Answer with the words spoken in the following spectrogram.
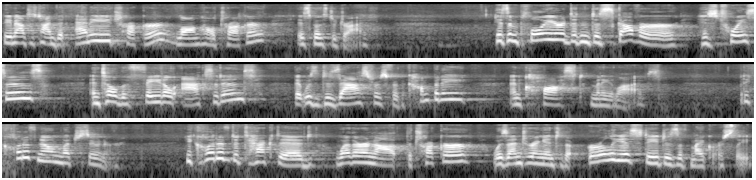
the amount of time that any trucker, long haul trucker, is supposed to drive. His employer didn't discover his choices until the fatal accident that was disastrous for the company and cost many lives. But he could have known much sooner. He could have detected whether or not the trucker was entering into the earliest stages of microsleep,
